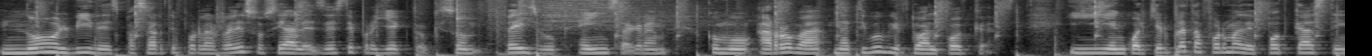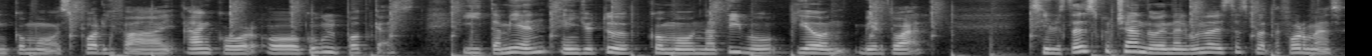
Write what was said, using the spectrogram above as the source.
no olvides pasarte por las redes sociales de este proyecto que son Facebook e Instagram como arroba nativo virtual podcast y en cualquier plataforma de podcasting como Spotify, Anchor o Google Podcast y también en YouTube como nativo-virtual. Si lo estás escuchando en alguna de estas plataformas,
